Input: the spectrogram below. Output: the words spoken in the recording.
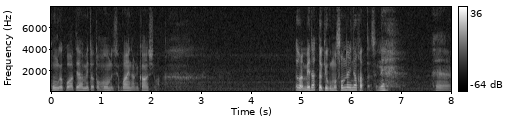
音楽を当てはめたと思うんですよファイナルに関しては。だから目立った曲もそんなになかったですよね。え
